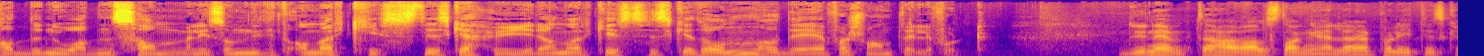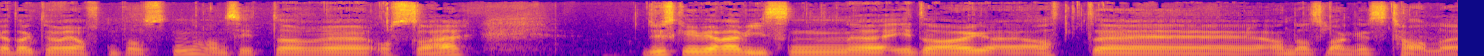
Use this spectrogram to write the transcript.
hadde noe av den samme liksom, litt anarkistiske, høyreanarkistiske tonen, og det forsvant veldig fort. Du nevnte Harald Stanghelle, politisk redaktør i Aftenposten. Han sitter eh, også her. Du skriver i avisen eh, i dag at eh, Anders Langes tale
